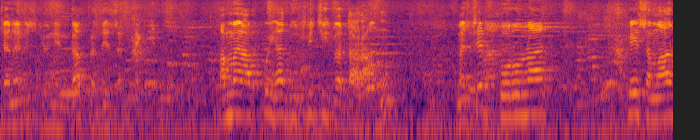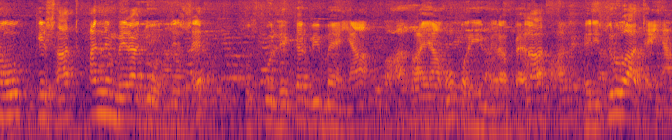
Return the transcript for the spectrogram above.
journalist union का प्रदेश अध्यक्ष। अब मैं आपको यहाँ दूसरी चीज़ बता रहा हूँ। मैं सिर्फ़ कोरोना के समारोह के साथ अन्य मेरा जो उद्देश्य है, उसको लेकर भी मैं यहाँ आया हूँ और ये मेरा पहला, मेरी शुरुआत है यहाँ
